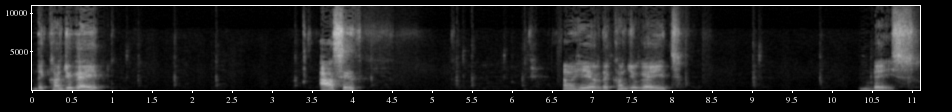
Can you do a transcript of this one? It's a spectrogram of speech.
the conjugate acid and here the conjugate base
